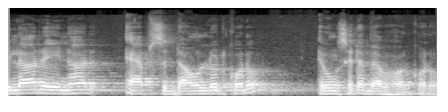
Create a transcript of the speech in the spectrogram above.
এলআরএনআর অ্যাপস ডাউনলোড করো এবং সেটা ব্যবহার করো।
